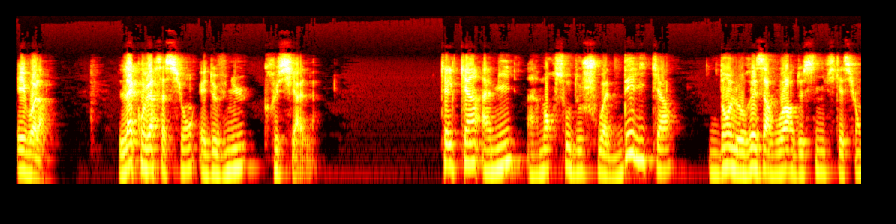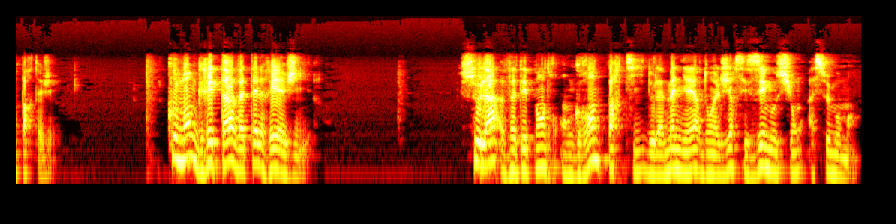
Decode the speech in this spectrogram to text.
Et voilà. La conversation est devenue cruciale. Quelqu'un a mis un morceau de choix délicat dans le réservoir de signification partagée. Comment Greta va-t-elle réagir? Cela va dépendre en grande partie de la manière dont elle gère ses émotions à ce moment.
